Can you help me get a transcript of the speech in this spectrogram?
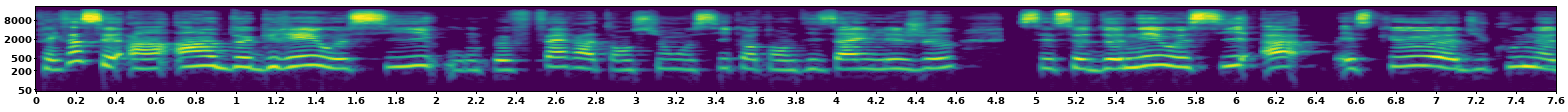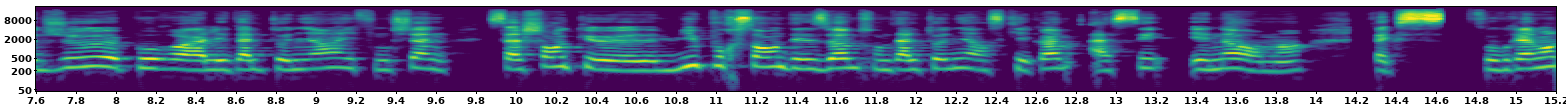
Fait que ça, c'est un, un, degré aussi où on peut faire attention aussi quand on design les jeux. C'est se donner aussi à est-ce que euh, du coup notre jeu pour euh, les daltoniens il fonctionne, sachant que 8% des hommes sont daltoniens, ce qui est quand même assez énorme. Hein. Fait que faut vraiment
